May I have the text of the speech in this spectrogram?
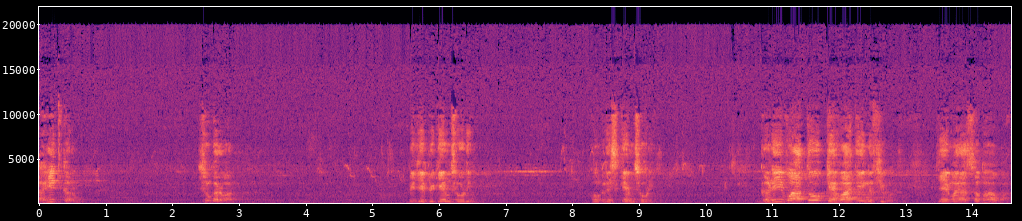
અહિત કરવું શું કરવાનું? બીજેપી કેમ છોડી? કોંગ્રેસ કેમ છોડી? ઘણી વાતો કહેવાતી નથી હોતી, જે મારા સ્વભાવમાં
